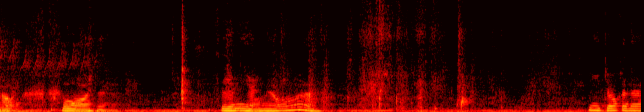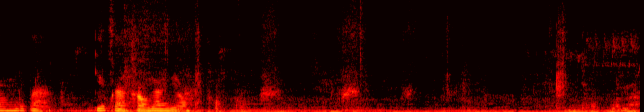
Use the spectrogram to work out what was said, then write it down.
เอาบอสิเกินอหย่างเนาะ แม่จอกกระนังบ่ปาก เก็บกากเขาอย่างเดียวชอบปวดหลัง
